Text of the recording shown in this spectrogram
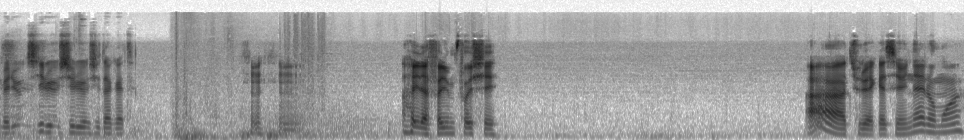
Mais lui aussi, lui aussi, lui aussi, t'inquiète. Ah, il a failli me faucher. Ah, tu lui as cassé une aile au moins?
